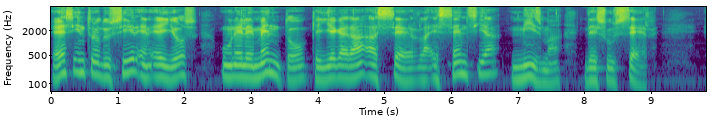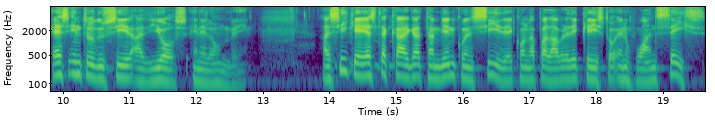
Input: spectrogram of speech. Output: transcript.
Es introducir en ellos un elemento que llegará a ser la esencia misma de su ser. Es introducir a Dios en el hombre. Así que esta carga también coincide con la palabra de Cristo en Juan 6,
